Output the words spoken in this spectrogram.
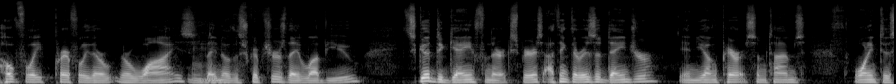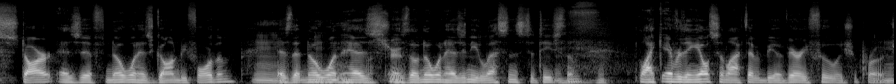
Hopefully, prayerfully, they're, they're wise. They mm-hmm. know the scriptures. They love you. It's good to gain from their experience. I think there is a danger in young parents sometimes wanting to start as if no one has gone before them, mm. as that no one has, as though no one has any lessons to teach them. like everything else in life, that would be a very foolish approach.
